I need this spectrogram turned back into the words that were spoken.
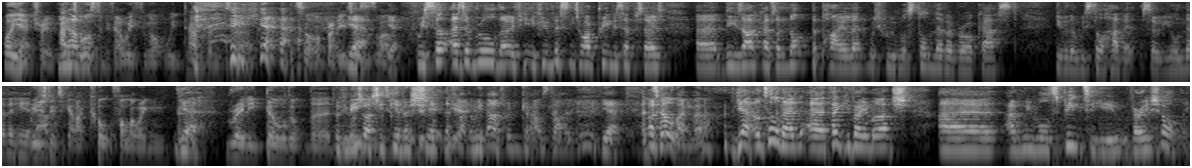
Well, yeah, true. And have- to us, to be fair, we forgot we'd have them. So Yeah. sort of brand new Yeah, as well. yeah. We still, as a rule, though, if you if you've listened to our previous episodes, uh, these archives are not the pilot, which we will still never broadcast, even though we still have it. So you'll never hear We that. just need to get that cult following. Yeah. Really build up the. for people need to actually give a to- shit the yeah. fact that we haven't cast that. Yeah. Until then, though. yeah. Until then, uh, thank you very much, uh, and we will speak to you very shortly.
